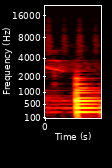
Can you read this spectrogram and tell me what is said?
Bye.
